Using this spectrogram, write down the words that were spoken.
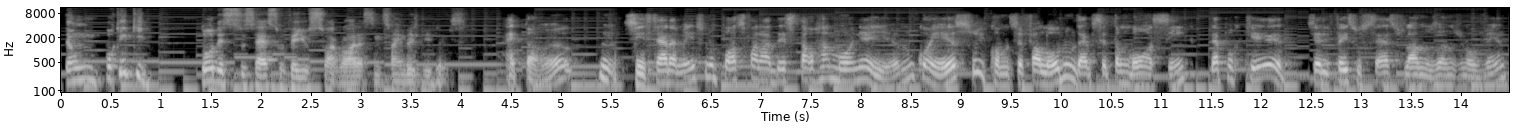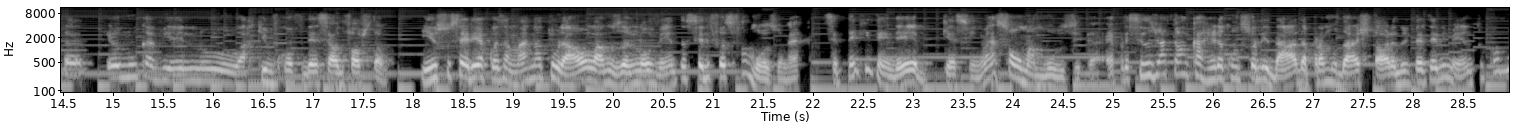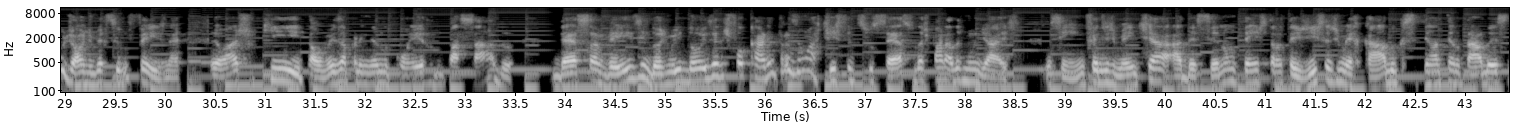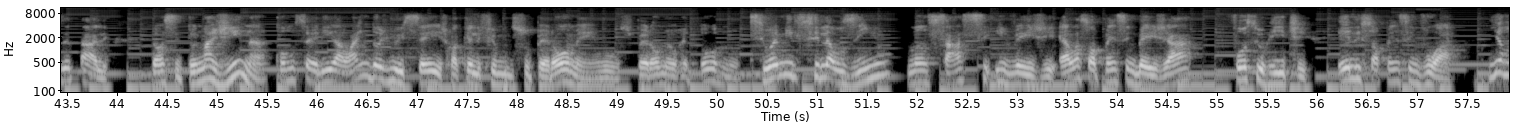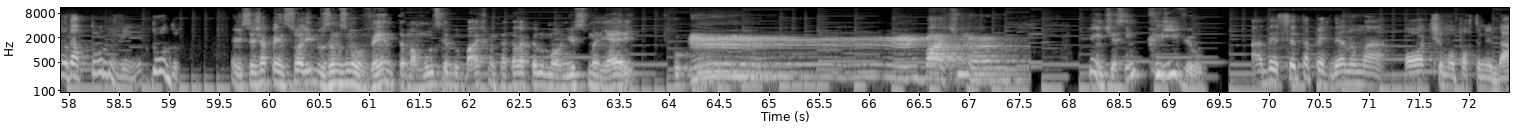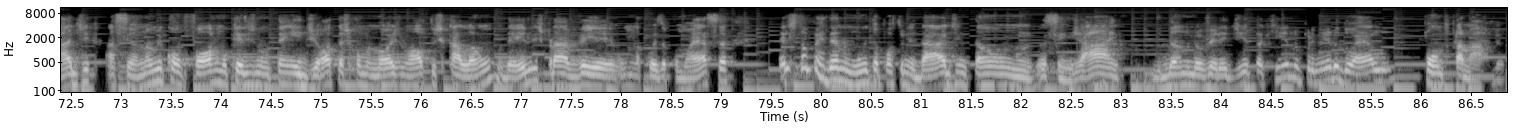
Então, por que que todo esse sucesso veio só agora, assim, só em 2002? Então, eu sinceramente não posso falar desse tal Ramone aí. Eu não conheço e, como você falou, não deve ser tão bom assim. Até porque, se ele fez sucesso lá nos anos 90, eu nunca vi ele no arquivo confidencial do Faustão. Isso seria a coisa mais natural lá nos anos 90 se ele fosse famoso, né? Você tem que entender que, assim, não é só uma música, é preciso já ter uma carreira consolidada para mudar a história do entretenimento, como o Jorge Versilo fez, né? Eu acho que, talvez aprendendo com o erro do passado, dessa vez, em 2002, eles focaram em trazer um artista de sucesso das paradas mundiais. Assim, infelizmente, a DC não tem estrategistas de mercado que se tenham atentado a esse detalhe. Então, assim, tu imagina como seria lá em 2006, com aquele filme do Super-Homem, o Super-Homem O Retorno, se o MC Leozinho lançasse, em vez de Ela Só Pensa em Beijar, fosse o hit Ele Só Pensa em Voar. Ia mudar tudo, Vini, tudo. E você já pensou ali nos anos 90, uma música do Batman cantada pelo Maurício Manieri? Tipo, hum, Batman. Gente, ia ser incrível a DC tá perdendo uma ótima oportunidade. Assim, eu não me conformo que eles não tenham idiotas como nós no alto escalão deles para ver uma coisa como essa. Eles estão perdendo muita oportunidade, então, assim, já dando meu veredito aqui, no primeiro duelo, ponto para Marvel.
